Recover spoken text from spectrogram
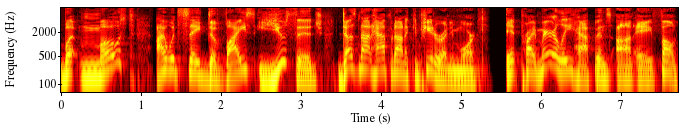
But most, I would say, device usage does not happen on a computer anymore. It primarily happens on a phone,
